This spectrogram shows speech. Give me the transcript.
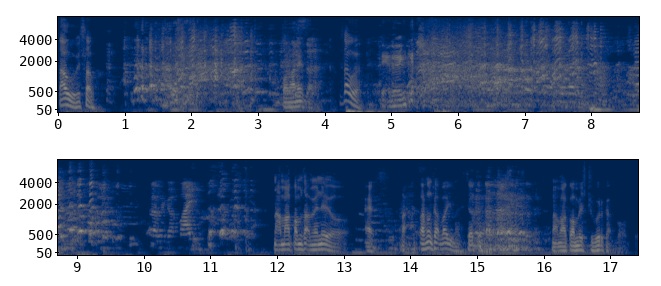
Tahu, tahu. Pangane wis tahu. ya? Dereng. Nak makom sakmene yo eh langsung gak payu Mas, jatuh. Nak makom wis dhuwur gak apa-apa.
